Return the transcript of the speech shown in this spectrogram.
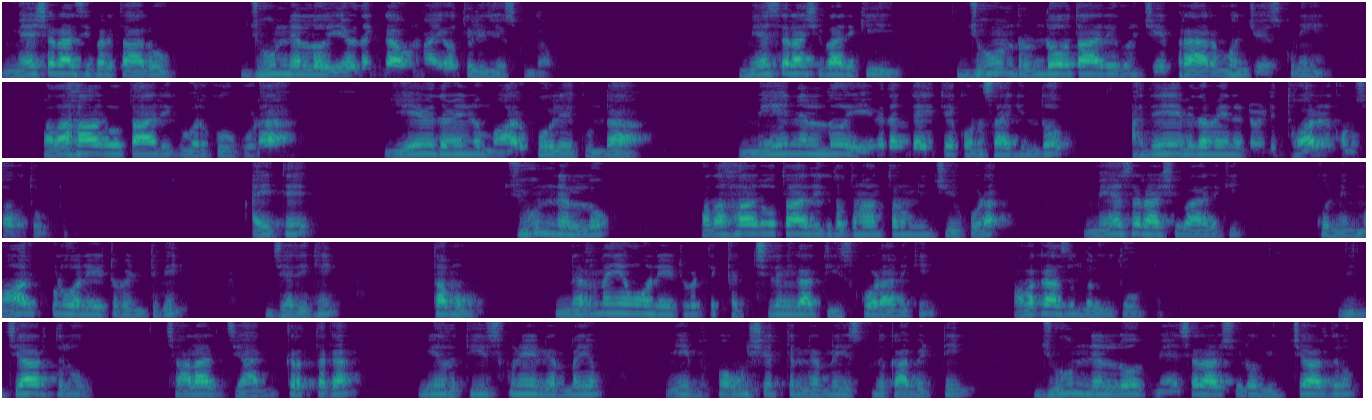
మేషరాశి ఫలితాలు జూన్ నెలలో ఏ విధంగా ఉన్నాయో తెలియజేసుకుందాం. మేషరాశి వారికి జూన్ రెండవ తారీఖు నుంచి ప్రారంభం చేసుకుని పదహారో తారీఖు వరకు కూడా ఏ విధమైన మార్పు లేకుండా మే నెలలో ఏ విధంగా అయితే కొనసాగిందో అదే విధమైనటువంటి ధోరణి కొనసాగుతూ ఉంటుంది. అయితే జూన్ నెలలో పదహారో తారీఖు తదనంతరం నుంచి కూడా మేషరాశి వారికి కొన్ని మార్పులు అనేటువంటివి జరిగి తము నిర్ణయం అనేటువంటి ఖచ్చితంగా తీసుకోవడానికి అవకాశం కలుగుతూ ఉంటుంది. విద్యార్థులు చాలా జాగ్రత్తగా మీరు తీసుకునే నిర్ణయం మీ భవిష్యత్తు నిర్ణయిస్తుంది కాబట్టి జూన్ నెలలో మేషరాశిలో విద్యార్థులు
